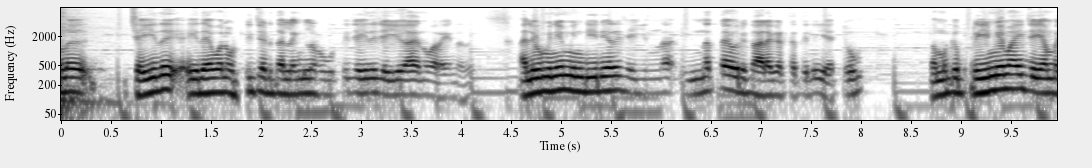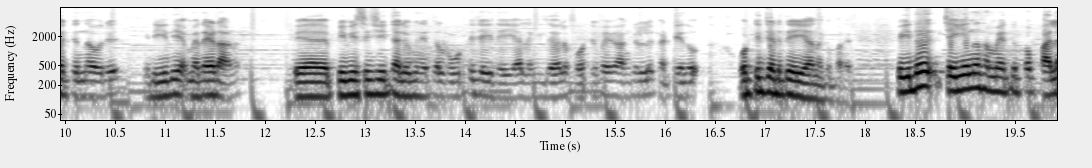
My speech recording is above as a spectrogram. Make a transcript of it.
നമ്മൾ ചെയ്ത് ഇതേപോലെ ഒട്ടിച്ചെടുത്ത് അല്ലെങ്കിൽ റൂട്ട് ചെയ്ത് ചെയ്യുക എന്ന് പറയുന്നത് അലൂമിനിയം ഇന്റീരിയർ ചെയ്യുന്ന ഇന്നത്തെ ഒരു കാലഘട്ടത്തിൽ ഏറ്റവും നമുക്ക് പ്രീമിയമായി ചെയ്യാൻ പറ്റുന്ന ഒരു രീതി മെത്തേഡാണ് പി വി സി ഷീറ്റ് അലൂമിനിയത്തിൽ റൂട്ട് ചെയ്ത് ചെയ്യുക അല്ലെങ്കിൽ ഇതേപോലെ ഫോർട്ടി ഫൈവ് ആംഗിളിൽ കട്ട് ചെയ്ത് ഒട്ടിച്ചെടുത്ത് ചെയ്യുക എന്നൊക്കെ പറയുന്നത്. അപ്പം ഇത് ചെയ്യുന്ന സമയത്ത് ഇപ്പം പല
